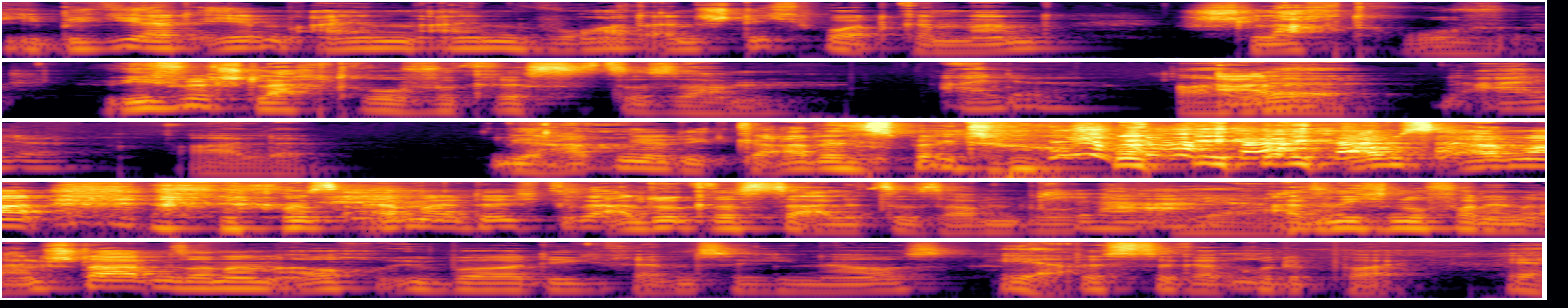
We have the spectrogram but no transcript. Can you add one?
Die Biggie hat eben ein, ein Wort, ein Stichwort genannt. Schlachtrufe. Wie viele Schlachtrufe kriegst du zusammen? Alle. Alle, Alle. alle. Wir hatten ja die Gardeinspektoren, die, die haben es einmal, haben's einmal durchgesagt. Also du kriegst sie alle zusammen. Du. Klar. Ja. Also nicht nur von den Randstaaten, sondern auch über die Grenze hinaus. Ja. Bist du gar gut dabei. Ja.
